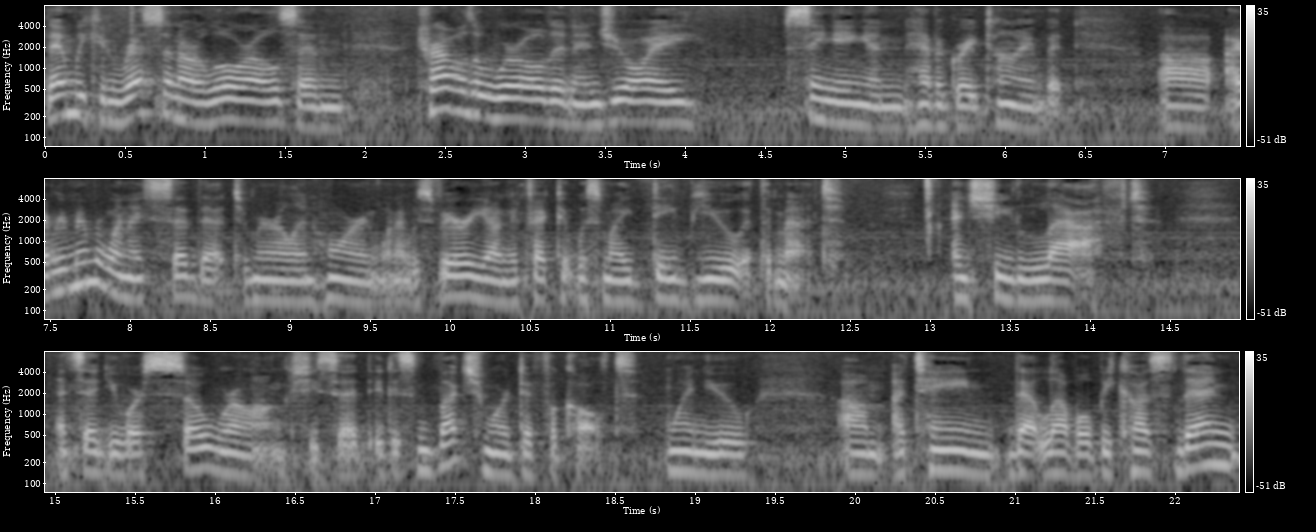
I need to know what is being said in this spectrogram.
then we can rest on our laurels and travel the world and enjoy singing and have a great time. But uh, I remember when I said that to Marilyn Horne when I was very young. In fact, it was my debut at the Met. And she laughed and said, You are so wrong. She said, It is much more difficult when you um, attain that level because then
